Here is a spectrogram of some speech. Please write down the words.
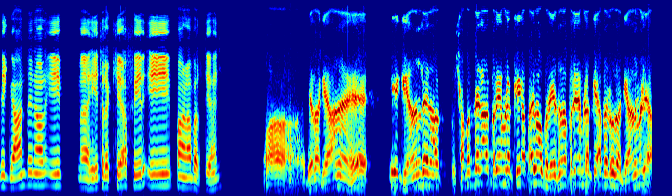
ਜੇ ਗਿਆਨ ਦੇ ਨਾਲ ਇਹ ਹੇਤ ਰੱਖਿਆ ਫਿਰ ਇਹ ਪਾਣਾ ਵਰਤਿਆ ਹੈ ਜੀ। ਆ ਜਿਹੜਾ ਗਿਆਨ ਹੈ ਇਹ ਗਿਆਨ ਦੇ ਨਾਲ ਸ਼ਬਦ ਦੇ ਨਾਲ ਪ੍ਰੇਮ ਰੱਖਿਆ ਪਹਿਲਾਂ ਉਪਦੇਸ਼ ਨਾਲ ਪ੍ਰੇਮ ਰੱਖਿਆ ਫਿਰ ਉਹਦਾ ਗਿਆਨ ਮਿਲਿਆ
